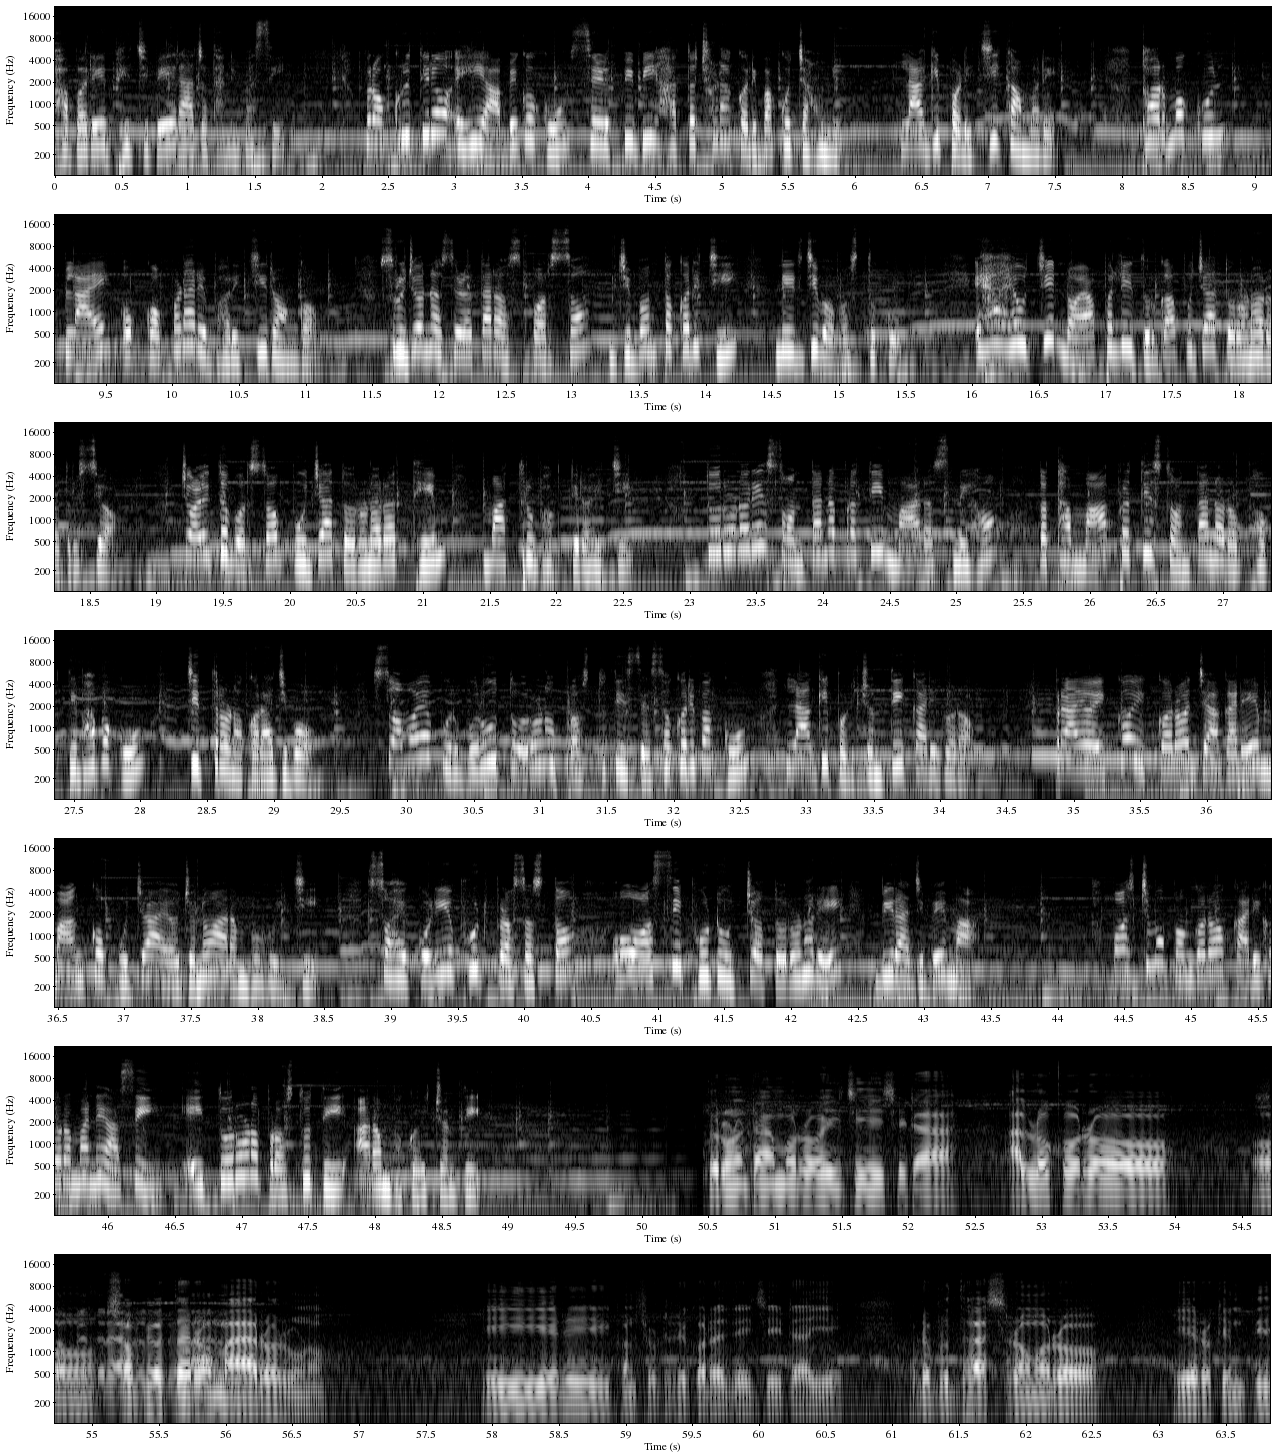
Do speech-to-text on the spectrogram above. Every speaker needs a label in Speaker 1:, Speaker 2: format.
Speaker 1: ଭାବରେ ଭିଜିବେ ରାଜଧାନୀବାସୀ। ପ୍ରକୃତିର ଏହି ଆବେଗକୁ ଶିଳ୍ପୀ ବି ହାତଛଡ଼ା କରିବାକୁ ଚାହୁଁନି। ଲାଗି ପଡ଼ିଛି କାମରେ। ଥର୍ମୋକୁଲ ପ୍ଲାଏ ଓ କପଡ଼ାରେ ଭରିଛି ରଙ୍ଗ। ସୃଜନଶୀଳତାର ସ୍ପର୍ଶ ଜୀବନ୍ତ କରିଛି ନିର୍ଜୀବ ବସ୍ତୁକୁ। ଏହା ହେଉଛି ନୟାପଲ୍ଲୀ ଦୁର୍ଗାପୂଜା ତୋରଣର ଦୃଶ୍ୟ। ଚଳିତ ବର୍ଷ ପୂଜା ତୋରଣର ଥିମ୍ ମାତୃଭକ୍ତି ରହିଛି। ତୋରଣରେ ସନ୍ତାନ ପ୍ରତି ମାର ସ୍ନେହ ତଥା ମା ପ୍ରତି ସନ୍ତାନର ଭକ୍ତିଭାବକୁ ଚିତ୍ରଣ କରାଯିବ। ସମୟ ପୂର୍ବରୁ ତୋରଣ ପ୍ରସ୍ତୁତି ଶେଷ କରିବାକୁ ଲାଗି ପଡ଼ିଛନ୍ତି କାରିଗର। ପ୍ରାୟ ଏକ ଏକର ଜାଗାରେ ମାଙ୍କ ପୂଜା ଆୟୋଜନ ଆରମ୍ଭ ହୋଇଛି ଶହେ କୋଡ଼ିଏ ଫୁଟ ପ୍ରଶସ୍ତ ଓ ଅଶୀ ଫୁଟ ଉଚ୍ଚ ତୋରଣରେ ବିରାଜିବେ ମା। ପଶ୍ଚିମବଙ୍ଗର କାରିଗରମାନେ ଆସି ଏହି ତୋରଣ ପ୍ରସ୍ତୁତି ଆରମ୍ଭ କରିଛନ୍ତି।
Speaker 2: ତୋରଣଟା ଆମର ହେଇଛି ସେଇଟା ଆଲୋକର ସଭ୍ୟତାର ମାର ଋଣ। ଏଇ ଇଏରେ ଏଇ କନସେପ୍ଟରେ କରାଯାଇଛି ଏଇଟା ଇଏ ଗୋଟେ ବୃଦ୍ଧାଶ୍ରମର ଇଏର କେମିତି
